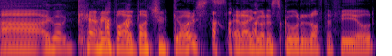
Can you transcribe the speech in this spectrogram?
Uh, I got carried by a bunch of ghosts, and I got escorted off the field.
